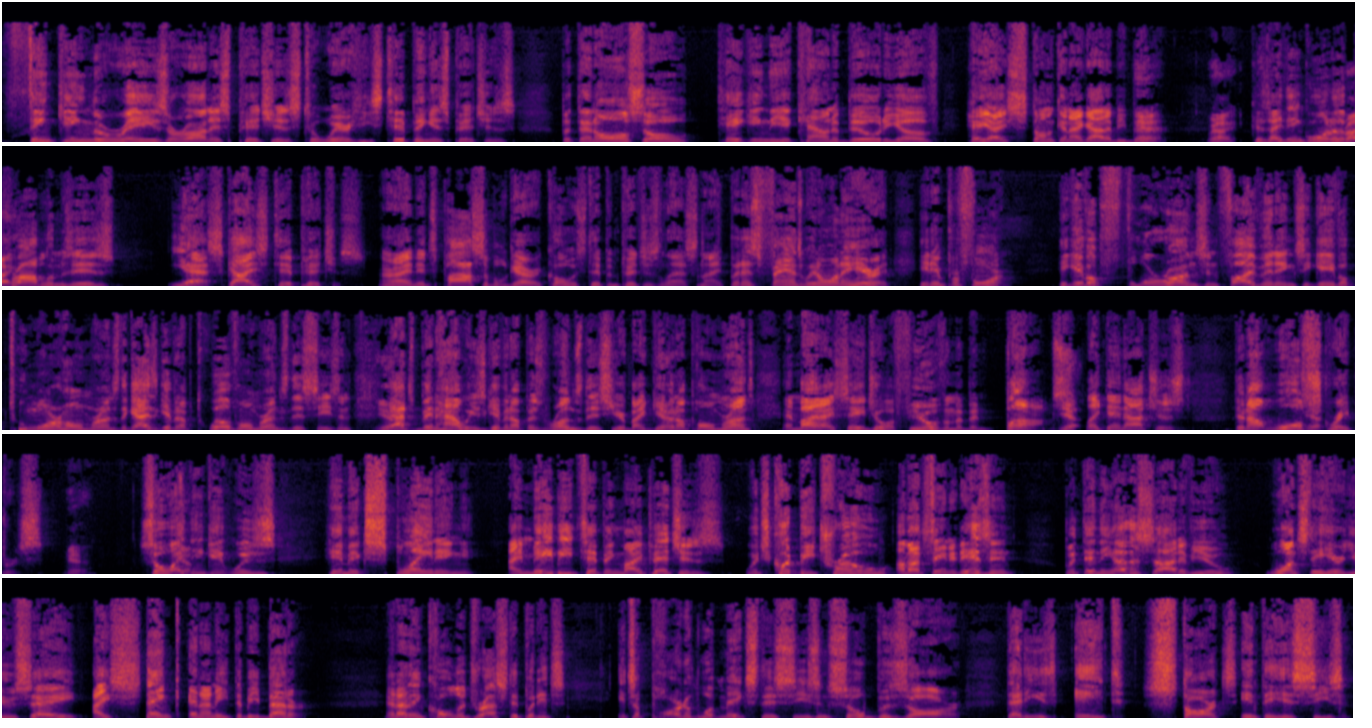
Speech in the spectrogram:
thinking the Rays are on his pitches to where he's tipping his pitches, but then also taking the accountability of, hey, I stunk and I got to be better. Yeah, right. Because I think one of the Right. problems is, yes, guys tip pitches. All right. And it's possible Gerrit Cole was tipping pitches last night. But as fans, we don't want to hear it. He didn't perform. He gave up four runs in five innings. He gave up two more home runs. The guy's given up 12 home runs this season. Yep. That's been how he's given up his runs this year by giving Yep. up home runs. And might I say, Joe, a few of them have been bombs. Yep. Like they're not just, they're not wall scrapers. Yeah. So I think it was him explaining, I may be tipping my pitches, which could be true. I'm not saying it isn't, but then the other side of you wants to hear you say, I stink and I need to be better. And I think Cole addressed it, but it's it's a part of what makes this season so bizarre that he's eight starts into his season.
